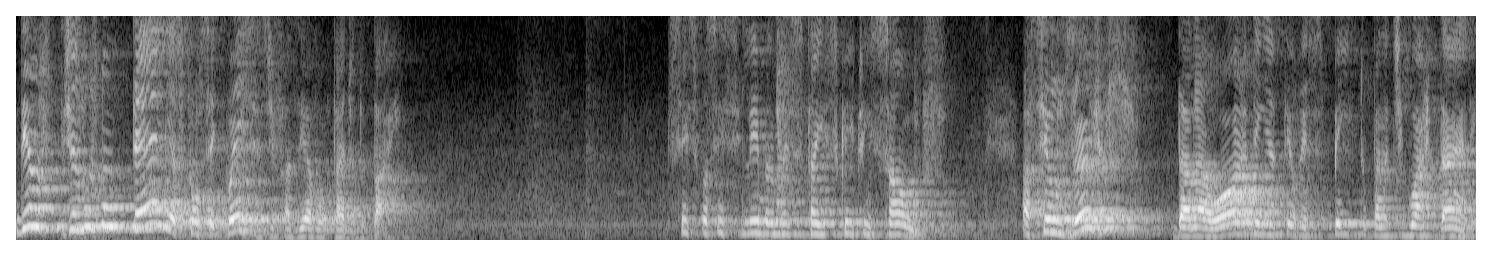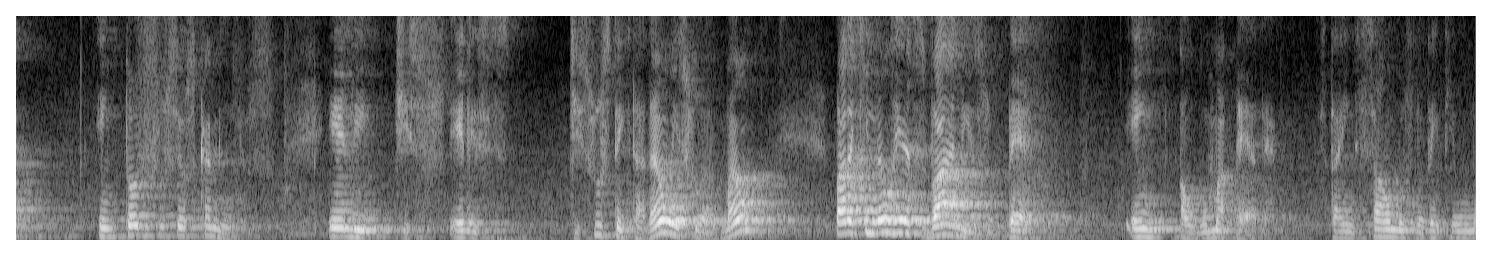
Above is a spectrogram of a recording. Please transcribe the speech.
Deus, Jesus não teme as consequências de fazer a vontade do Pai. Não sei se vocês se lembram, mas está escrito em Salmos: A seus anjos dará ordem a teu respeito para te guardarem em todos os seus caminhos. Ele te, eles te sustentarão em sua mão para que não resvales o pé em alguma pedra. Está em Salmos 91,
